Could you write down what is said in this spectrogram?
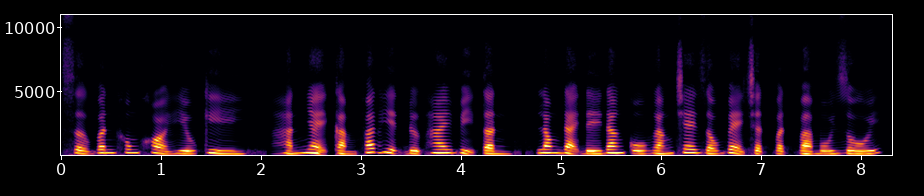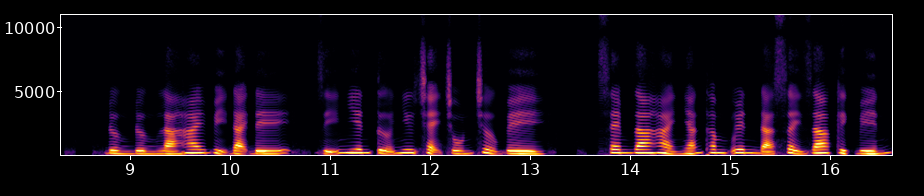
Sở vân không khỏi hiếu kỳ, hắn nhạy cảm phát hiện được hai vị tần, Long Đại Đế đang cố gắng che giấu vẻ chật vật và bối rối. Đừng đừng là hai vị đại đế, dĩ nhiên tựa như chạy trốn trở về. Xem ra hải nhãn thâm uyên đã xảy ra kịch biến,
